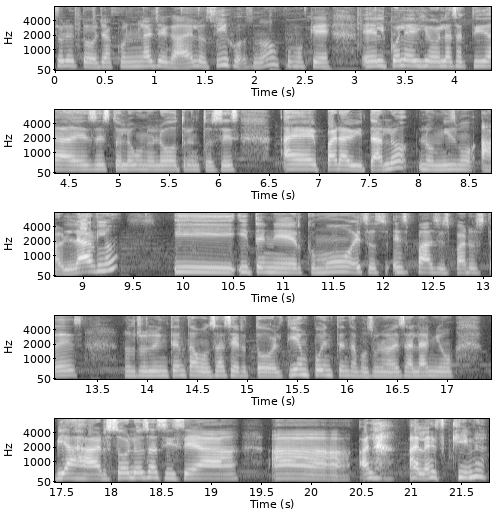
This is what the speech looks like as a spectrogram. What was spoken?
sobre todo ya con la llegada de los hijos, ¿no? Como que el colegio, las actividades, esto, lo uno, lo otro. Entonces, eh, para evitarlo, lo mismo, hablarlo y, y, tener como esos espacios para ustedes. Nosotros lo intentamos hacer todo el tiempo, intentamos una vez al año viajar solos, así sea a, a, la, a la, esquina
